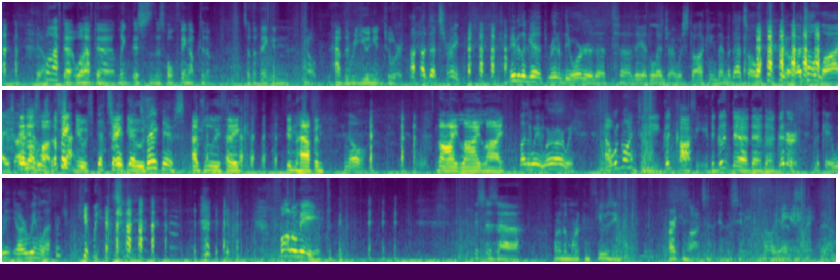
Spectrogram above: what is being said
You know. We'll have to we'll have to link this this whole thing up to them, so that they can you know have the reunion tour. that's right. Maybe they'll get rid of the order that uh, they had alleged I was stalking them, but that's all. You know, that's all lies. I It is who's lie- to- the fake yeah, news. That's Fake right. news. That's fake news. Absolutely fake. Didn't happen. No. Lie, lie, lie. By the way, where are we? Uh, we're going to the good coffee, the good uh, the the good earth. Okay, we are we in Lethbridge? Here we- are. Follow me. this is uh, one of the more confusing parking lots in, in the city. Oh yeah. anyway. Yeah.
